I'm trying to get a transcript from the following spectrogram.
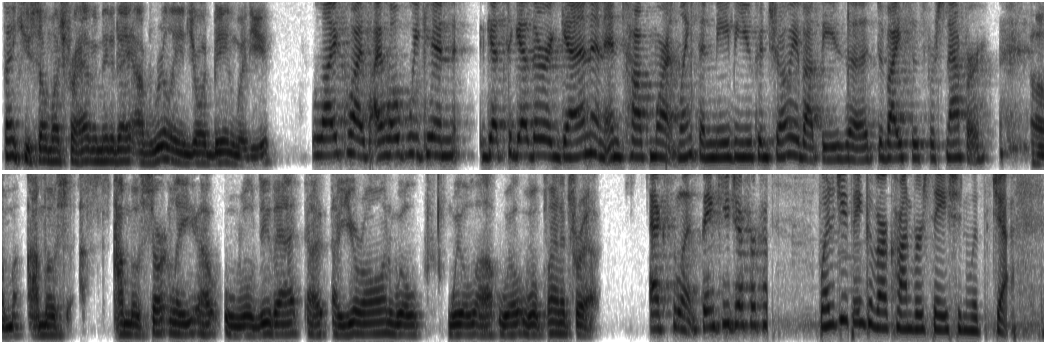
Thank you so much for having me today. I've really enjoyed being with you. Likewise, I hope we can get together again and, and talk more at length, and maybe you can show me about these uh, devices for Snapper. Um, I most, I most certainly uh, will do that. Uh, a year on, we'll we'll uh, we'll we'll plan a trip. Excellent. Thank you, Jeff, for coming. What did you think of our conversation with Jeff?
